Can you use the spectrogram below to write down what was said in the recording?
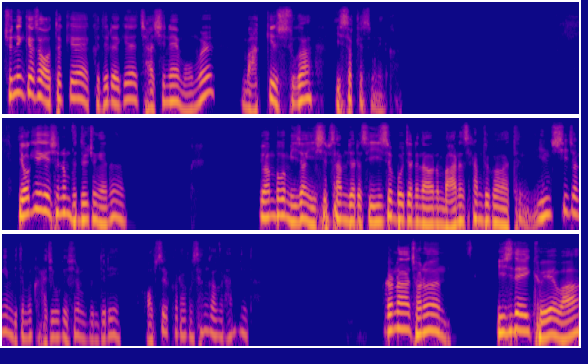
주님께서 어떻게 그들에게 자신의 몸을 맡길 수가 있었겠습니까? 여기에 계시는 분들 중에는 요한복음 2장 23절에서 25절에 나오는 많은 사람들과 같은 일시적인 믿음을 가지고 계시는 분들이 없을 거라고 생각을 합니다. 그러나 저는 이 시대의 교회와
